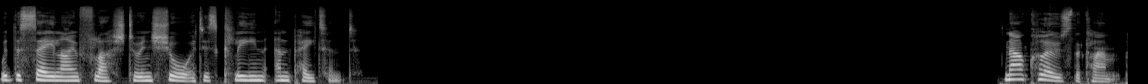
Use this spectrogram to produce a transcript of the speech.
with the saline flush to ensure it is clean and patent. Now close the clamp.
